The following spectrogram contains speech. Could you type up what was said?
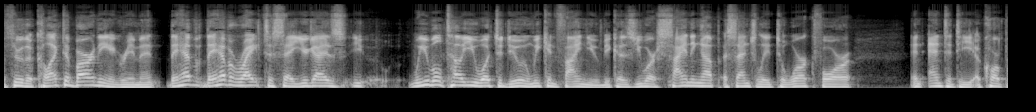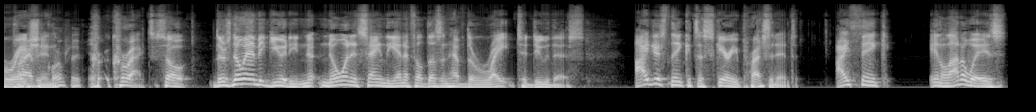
through the collective bargaining agreement, they have they have a right to say, you guys, you, we will tell you what to do and we can fine you because you are signing up essentially to work for an entity, a corporation. Corporate, yeah. Cor- correct. So there's no ambiguity. No, no one is saying the NFL doesn't have the right to do this. I just think it's a scary precedent. I think in a lot of ways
